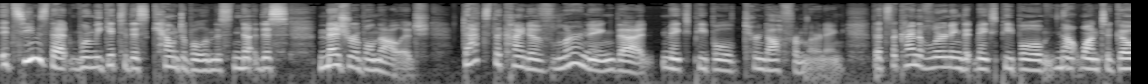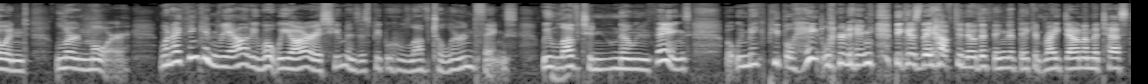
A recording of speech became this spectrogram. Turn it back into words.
it seems that when we get to this countable and this this measurable knowledge, that's the kind of learning that makes people turned off from learning. That's the kind of learning that makes people not want to go and learn more. When I think in reality, what we are as humans is people who love to learn things. We mm-hmm. love to know new things, but we make people hate learning because they have to know the thing that they can write down on the test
